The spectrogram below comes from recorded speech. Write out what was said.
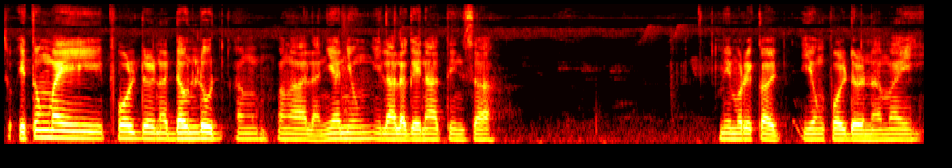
So, itong may folder na download ang pangalan, yan yung ilalagay natin sa memory card. Yung folder na may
